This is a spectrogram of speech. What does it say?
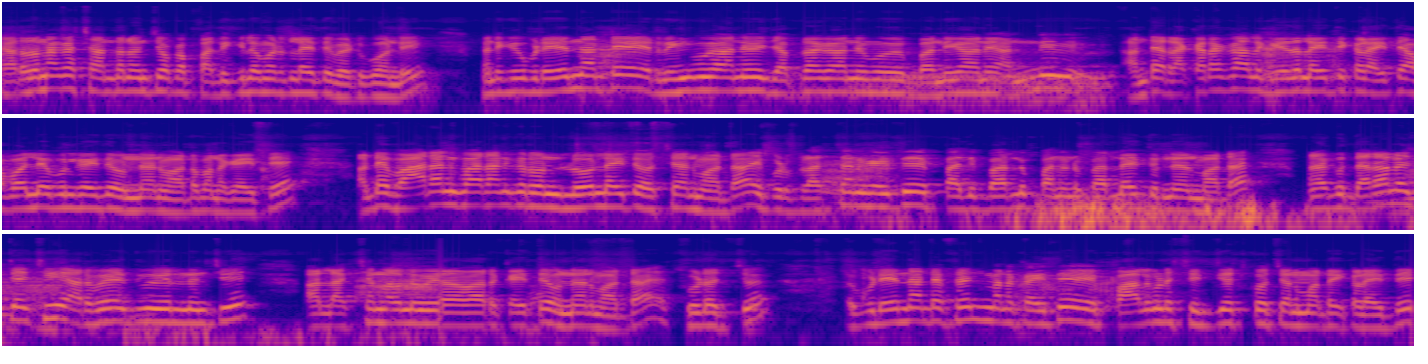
చార్దనగర్ చంద నుంచి ఒక పది కిలోమీటర్లు అయితే పెట్టుకోండి. మనకి ఇప్పుడు ఏంటంటే రింగు కానీ జప్రా కానీ బన్ని కానీ అన్ని అంటే రకరకాల గేదెలు అయితే ఇక్కడ అయితే అవైలబుల్గా అయితే ఉన్నాయన్నమాట మనకైతే. అంటే వారానికి వారానికి రెండు లోన్లు అయితే వచ్చాయన్నమాట. ఇప్పుడు ప్రస్తుతానికి అయితే పది బర్రెలు పన్నెండు బర్రెలు అయితే ఉన్నాయన్నమాట. మనకు ధరలు వచ్చేసి అరవై ఐదు వేల నుంచి ఆ లక్ష నలభై వరకు అయితే ఉన్నాయన్నమాట. చూడొచ్చు. ఇప్పుడు ఏంటంటే ఫ్రెండ్స్ మనకైతే పాలు కూడా చెక్ చేసుకోవచ్చు అనమాట ఇక్కడైతే.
